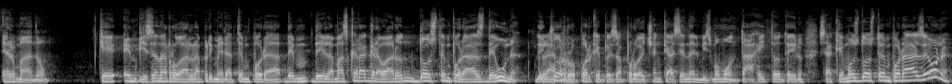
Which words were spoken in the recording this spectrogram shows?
hermano, que empiezan a rodar la primera temporada de, de La Máscara. Grabaron dos temporadas de una, de Claro. chorro, porque pues aprovechan que hacen el mismo montaje y todo. entonces, Saquemos dos temporadas de una.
